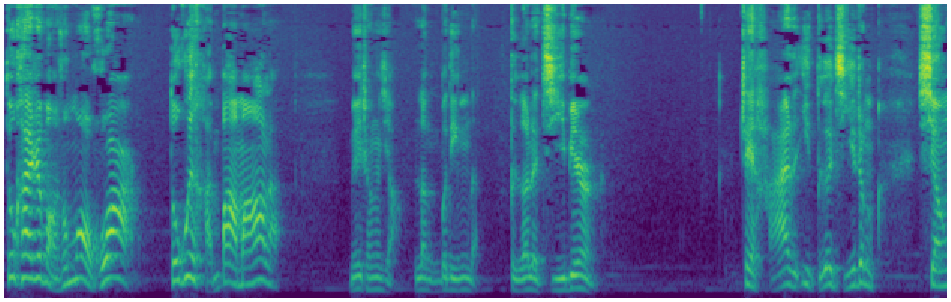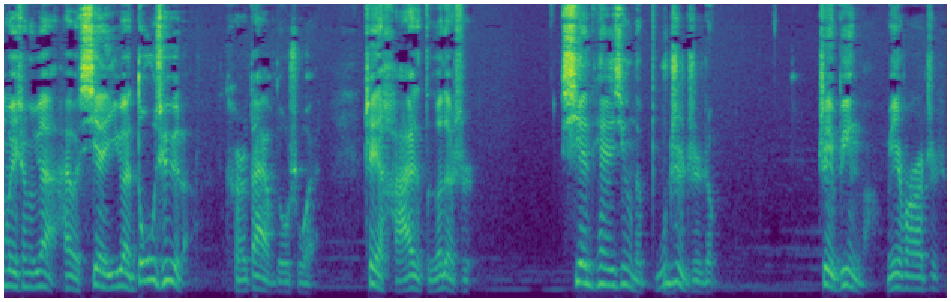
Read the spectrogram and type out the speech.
都开始往出冒话了，都会喊爸妈了。没成想，冷不丁的得了疾病了。这孩子一得急症，乡卫生院还有县医院都去了，可是大夫都说呀。这孩子得的是先天性的不治之症，这病啊没法治。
